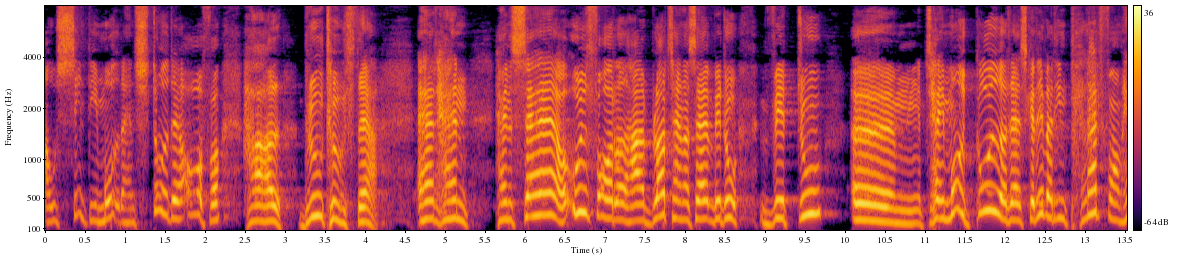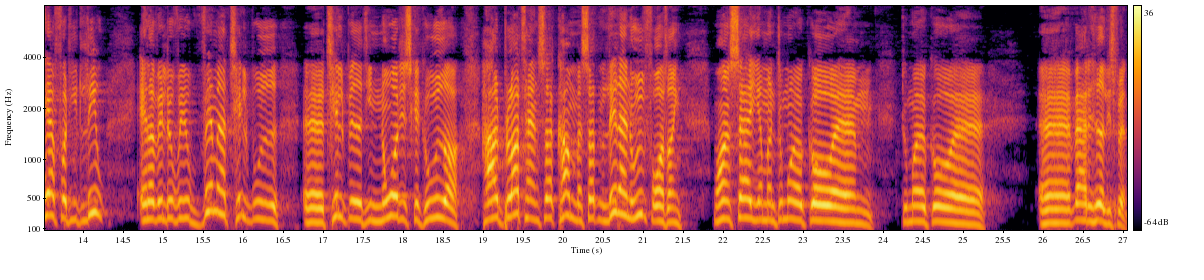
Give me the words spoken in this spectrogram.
afsindige mod, da han stod der overfor Harald Bluetooth der, at han, han sagde og udfordrede Harald Blåtand og sagde, vil du, vil du øh, tage imod Gud, og der skal det være din platform her for dit liv? Eller vil du, vil du ved med at tilbyde, øh, tilbede de nordiske guder? Harald Blåtand så kom med sådan lidt af en udfordring, hvor han sagde, jamen du må jo gå, øh, du må jo gå, øh, øh, hvad er det hedder, Lisbeth?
